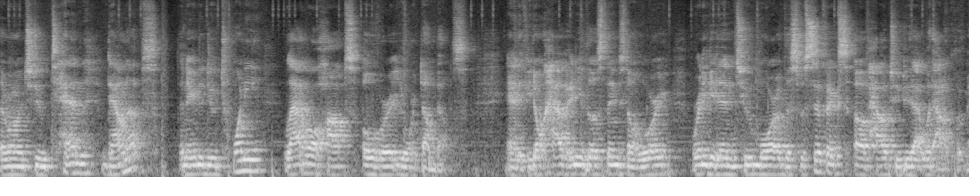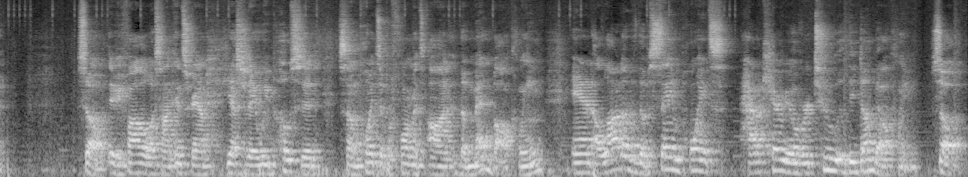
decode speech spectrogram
then we're going to do 10 down ups, then you're gonna do 20 lateral hops over your dumbbells. And if you don't have any of those things, don't worry. We're gonna get into more of the specifics of how to do that without equipment. So if you follow us on Instagram, yesterday we posted some points of performance on the med ball clean, and a lot of the same points have carryover to the dumbbell clean. So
